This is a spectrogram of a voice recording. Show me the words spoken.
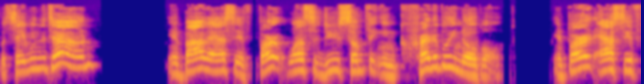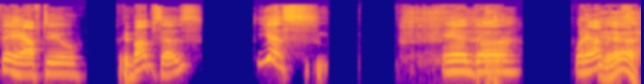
but saving the town." And Bob asks if Bart wants to do something incredibly noble, and Bart asks if they have to, and Bob says, "Yes." And uh, what happens? Yeah.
